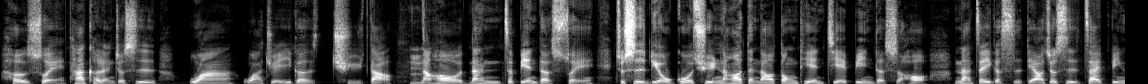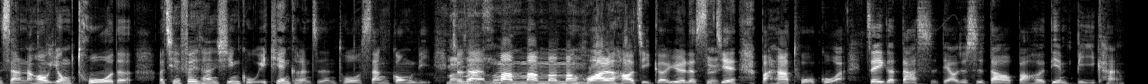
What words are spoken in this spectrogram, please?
河水，它可能就是挖挖掘一个渠道，然后让这边的水就是流过去，然后等到冬天结冰的时候，那这个石雕就是在冰上，然后用拖的，而且非常辛苦，一天可能只能拖三公里，就在慢慢慢慢花了好几个月的时间把它拖过来。这一个大石雕就是到保和殿必看。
